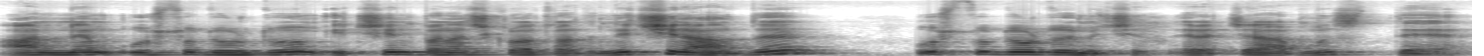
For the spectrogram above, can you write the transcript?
Annem uslu durduğum için bana çikolata aldı. Niçin aldı? Uslu durduğum için. Evet cevabımız D.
